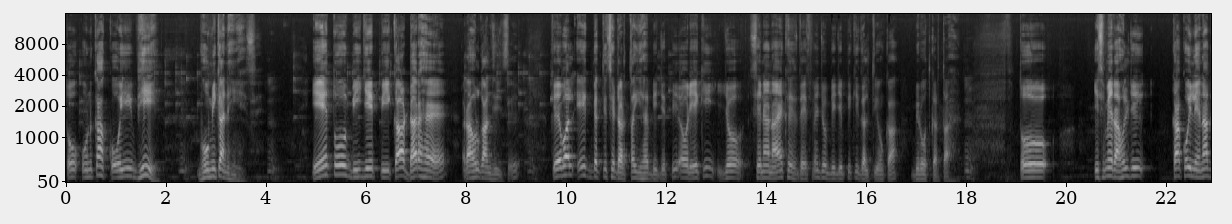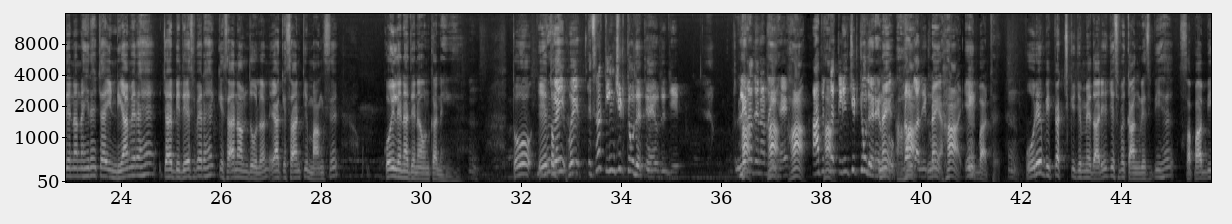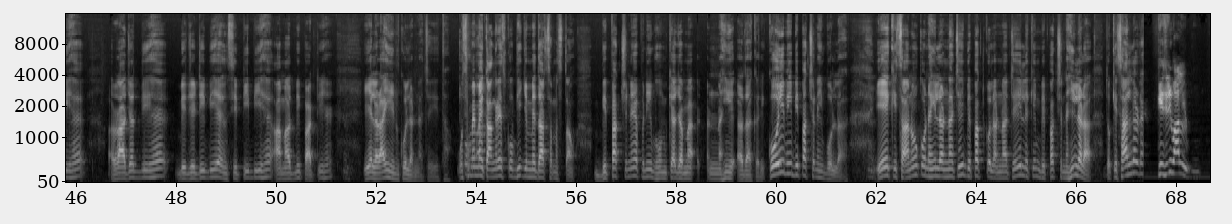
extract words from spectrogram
तो उनका कोई भी भूमिका नहीं है इससे। ये तो बीजेपी का डर है राहुल गांधी से। केवल एक व्यक्ति से डरता ही है बीजेपी और एक ही जो सेना नायक है इस देश में जो बीजेपी की गलतियों का विरोध करता है। तो इसमें राहुल जी का कोई लेना देना नहीं रहे चाहे इंडिया में रहें चाहे विदेश में रहें किसान आंदोलन या किसान की मांग से कोई लेना देना उनका नहीं है। तो ये तो वही वही इतना क्लीन चिट क्यों देते हैं उदित जी? लेना हाँ, देना नहीं हाँ, है। हाँ, आप इतना हाँ। क्लीन चिट क्यों दे रहे हैं नहीं हाँ को? नहीं हाँ एक बात है। पूरे विपक्ष की ज़िम्मेदारी जिसमें कांग्रेस भी है सपा भी है राजद भी है बीजेडी भी है एनसीपी भी है आम आदमी पार्टी है। ये लड़ाई इनको लड़ना चाहिए था। उसमें मैं कांग्रेस को भी जिम्मेदार समझता हूँ। विपक्ष ने अपनी भूमिका जमा नहीं अदा करी। कोई भी विपक्ष नहीं बोल रहा ये किसानों को नहीं लड़ना चाहिए विपक्ष को लड़ना चाहिए लेकिन विपक्ष नहीं लड़ा तो किसान लड़ रहे। केजरीवाल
